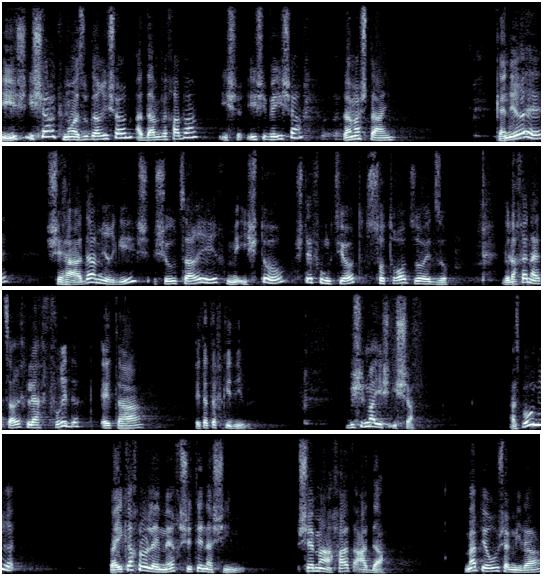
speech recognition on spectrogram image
איש, אישה, כמו הזוג הראשון, אדם וחווה, איש, איש ואישה. למה שתיים? כנראה שהאדם הרגיש שהוא צריך מאשתו שתי פונקציות סותרות זו את זו, ולכן היה צריך להפריד את, ה, את התפקידים. בשביל מה יש אישה? אז בואו נראה. ויקח לו למך שתי נשים, שמא אחת עדה. מה פירוש המילה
